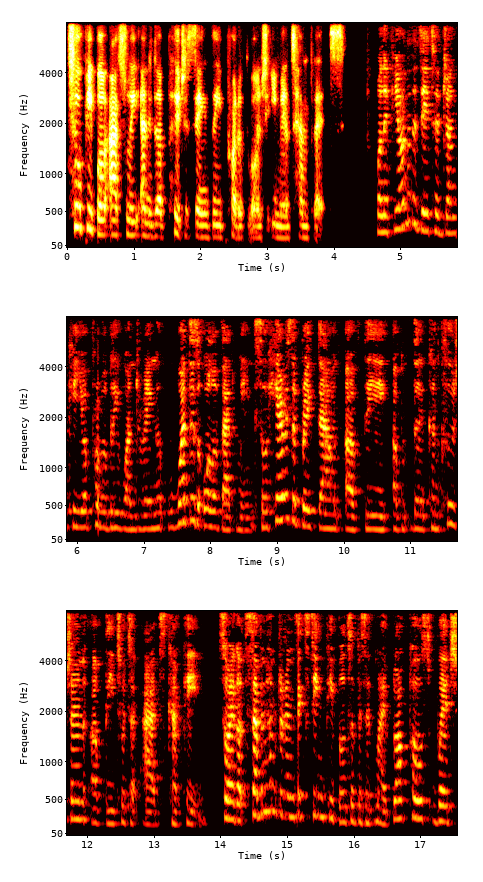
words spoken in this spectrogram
two people actually ended up purchasing the product launch email templates. Well, if you're not a data junkie, you're probably wondering what does all of that mean. So here is a breakdown of the of the conclusion of the Twitter ads campaign. So I got 716 people to visit my blog post, which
